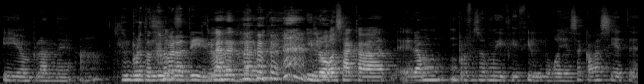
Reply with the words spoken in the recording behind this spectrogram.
Y yo, en plan de, ah. Es importante para ti, ¿no? claro, claro. Y luego sacaba, era un, profesor muy difícil, y luego ya sacaba siete,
